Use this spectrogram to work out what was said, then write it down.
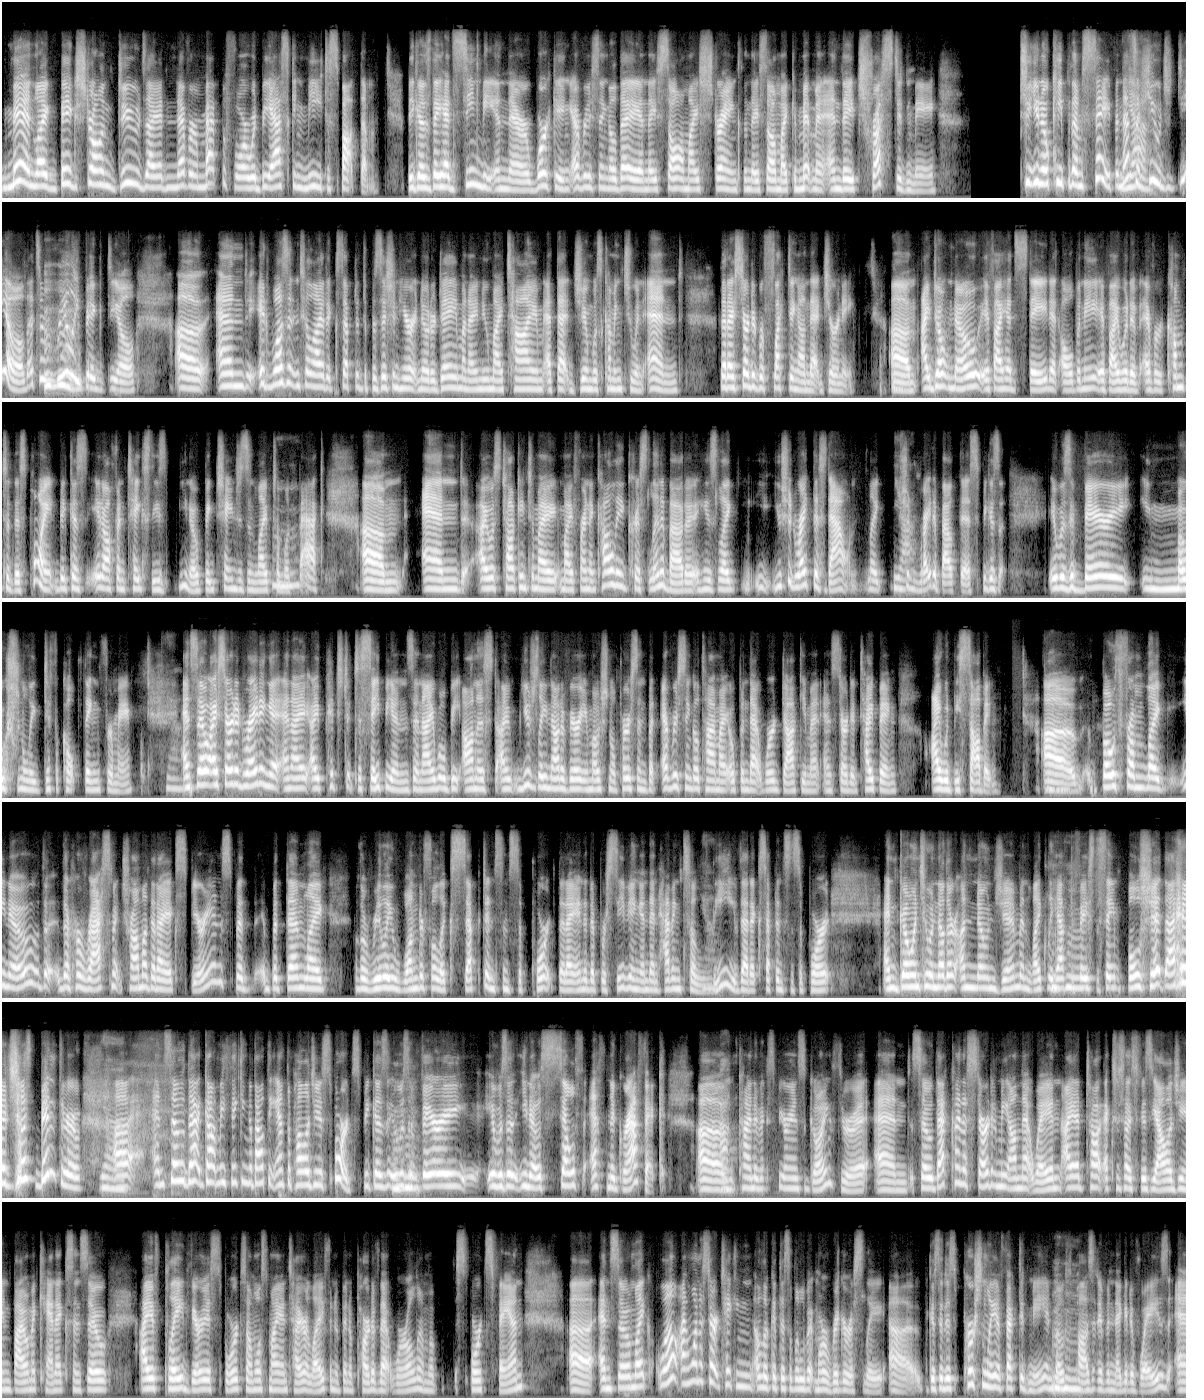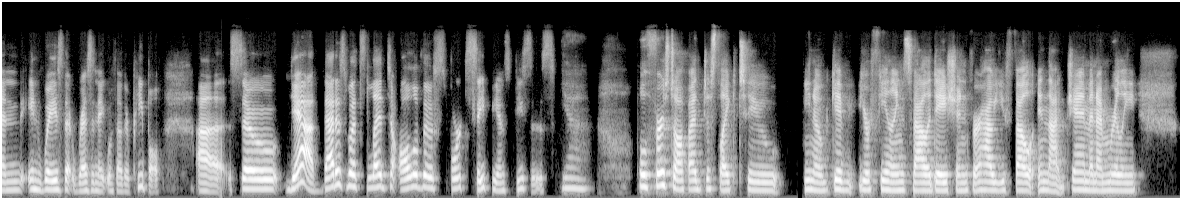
men like big strong dudes i had never met before would be asking me to spot them because they had seen me in there working every single day and they saw my strength and they saw my commitment and they trusted me to you know keep them safe and that's yeah. a huge deal that's a mm-hmm. really big deal Uh, and it wasn't until I had accepted the position here at Notre Dame and I knew my time at that gym was coming to an end that I started reflecting on that journey. Um, I don't know if I had stayed at Albany, if I would have ever come to this point, because it often takes these, you know, big changes in life to mm-hmm. look back. Um, and I was talking to my my friend and colleague Chris Lynn about it. He's like, "You should write this down. Like, yeah. you should write about this because it was a very emotionally difficult thing for me. Yeah. And so I started writing it and I, I, pitched it to Sapiens. And I will be honest, I'm usually not a very emotional person, but every single time I opened that Word document and started typing, I would be sobbing. Uh, both from like, you know, the, the harassment trauma that I experienced, but but then like the really wonderful acceptance and support that I ended up receiving and then having to yeah. leave that acceptance and support and go into another unknown gym and likely have mm-hmm. to face the same bullshit that I had just been through. Yeah. Uh, and so that got me thinking about the anthropology of sports because it mm-hmm. was a mm-hmm. very, it was a, you know, self ethnographic um, ah. kind of experience going through it. And so that kind of started me on that way. And I had taught exercise physiology and biomechanics. And so I have played various sports almost my entire life and have been a part of that world. I'm a sports fan. Uh, and so I'm like, well, I want to start taking a look at this a little bit more rigorously uh, because it has personally affected me in both mm-hmm. positive and negative ways and in ways that resonate with other people. Uh, so, yeah, that is what's led to all of those sports sapiens pieces. Yeah. Well, first off, I'd just like to, you know, give your feelings validation for how you felt in that gym. And I'm really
